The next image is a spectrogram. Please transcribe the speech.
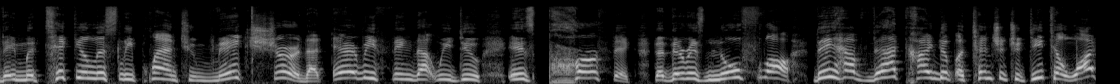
they meticulously plan to make sure that everything that we do is perfect, that there is no flaw. They have that kind of attention to detail. Why?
